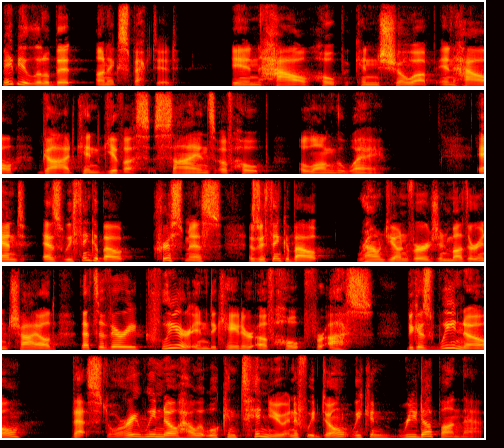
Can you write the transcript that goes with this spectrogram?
maybe a little bit unexpected in how hope can show up, in how God can give us signs of hope along the way. And as we think about Christmas, as we think about round young virgin mother and child, that's a very clear indicator of hope for us because we know that story, we know how it will continue. And if we don't, we can read up on that.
